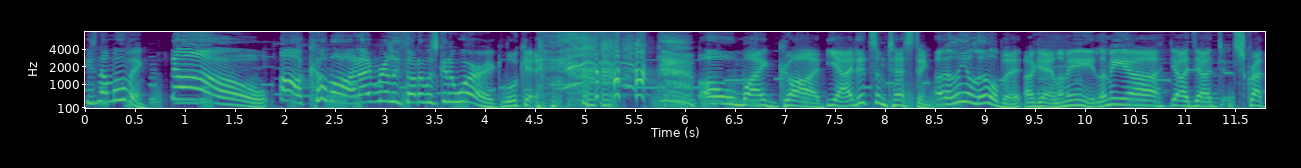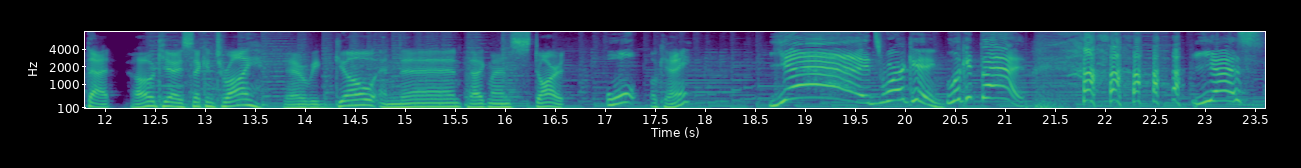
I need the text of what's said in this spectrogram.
He's not moving. No! Oh, come on. I really thought it was gonna work. Look at... oh my god. Yeah, I did some testing. Only a little bit. Okay, let me, let me, uh, yeah, yeah, scrap that. Okay, second try. There we go. And then Pac-Man start. Oh, okay. Yeah, it's working. Look at that. yes.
